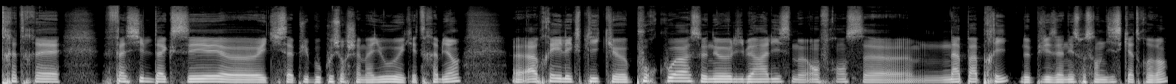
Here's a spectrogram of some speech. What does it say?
très très facile d'accès et qui s'appuie beaucoup sur Chamaillou et qui est très bien. Après, il explique pourquoi ce néolibéralisme en France n'a pas pris depuis les années 70-80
